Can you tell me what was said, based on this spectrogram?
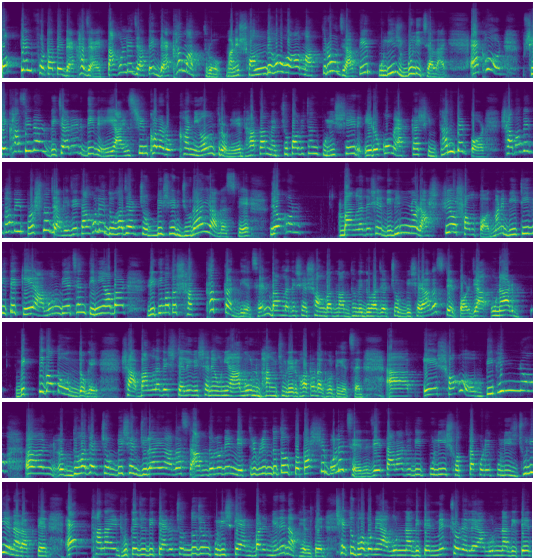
ককটেল ফোটাতে দেখা যায়, তাহলে যাতে দেখা মাত্র মানে সন্দেহ হওয়া মাত্র যাতে পুলিশ গুলি চালায়। এখন শেখ হাসিনার বিচারের দিনে আইন শৃঙ্খলা রক্ষা নিয়ন্ত্রণে ঢাকা মেট্রোপলিটন পুলিশের এরকম একটা সিদ্ধান্তের পর স্বাভাবিকভাবেই প্রশ্ন জাগে যে তাহলে দু হাজার জুলাই আগস্টে যখন বাংলাদেশের বিভিন্ন রাষ্ট্রীয় সম্পদ মানে বিটিভিতে কে আগুন দিয়েছেন, তিনি আবার রীতিমতো সাক্ষাৎকার দিয়েছেন বাংলাদেশের সংবাদ মাধ্যমে দু হাজার আগস্টের পর, যা উনার ব্যক্তিগত উদ্যোগে বাংলাদেশ টেলিভিশনে উনি আগুন ভাঙচুরের ঘটনা ঘটিয়েছেন। এ সহ বিভিন্ন দু হাজার জুলাই, আগস্ট আন্দোলনের নেতৃবৃন্দ তো প্রকাশ্যে বলেছেন যে তারা যদি পুলিশ হত্যা করে পুলিশ ঝুলিয়ে না রাখতেন, এক থানায় ঢুকে যদি তেরো, চোদ্দ জন পুলিশকে একবারে মেরে না ফেলতেন, সেতু ভবনে আগুন না দিতেন, মেট্রো রেলে আগুন না দিতেন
